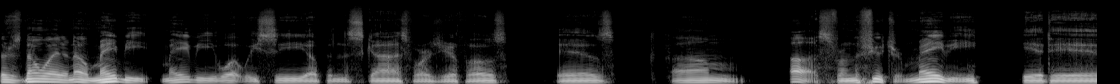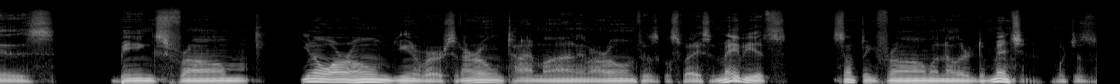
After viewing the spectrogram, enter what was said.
There's no way to know. Maybe, maybe what we see up in the sky as far as UFOs is um us from the future. Maybe it is beings from you know our own universe and our own timeline and our own physical space and maybe it's something from another dimension which is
